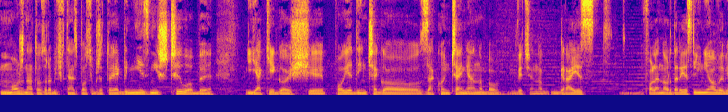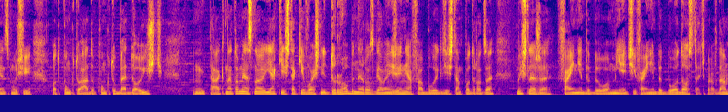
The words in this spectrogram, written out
można to zrobić w ten sposób, że to jakby nie zniszczyłoby jakiegoś y, pojedynczego zakończenia, no bo wiecie, no gra jest, Fallen Order jest liniowy, więc musi od punktu A do punktu B dojść, Mm, tak, natomiast no, jakieś takie właśnie drobne rozgałęzienia fabuły gdzieś tam po drodze, myślę, że fajnie by było mieć i fajnie by było dostać, prawda?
